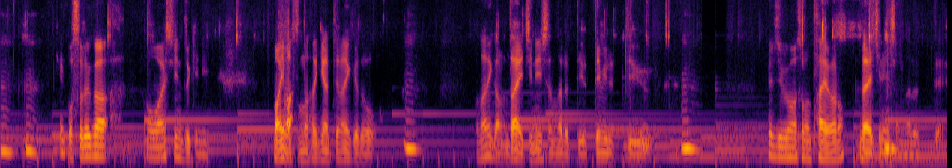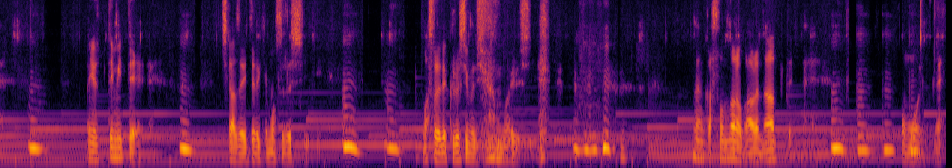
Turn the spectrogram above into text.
うんうん。結構それが OIC の時にまあ今はそんな最近やってないけどうん。何かの第一人者になるって言ってみるっていう。うん。で自分はその対話の第一人者になるってうん。言ってみてうん。近づいてる気もするし、うん。うん。まあ、それで苦しむ自分もいるし。うん。なんかそんなのがあるなってうん。うん。うん。思うよね。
